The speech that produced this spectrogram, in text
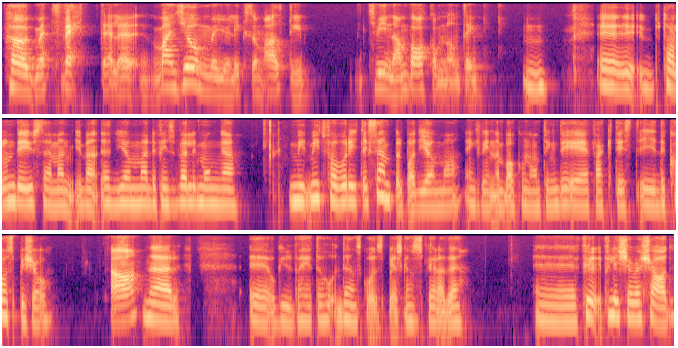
hög med tvätt eller man gömmer ju liksom alltid kvinnan bakom någonting. Mm. Eh, på tal om det, just det här man, att gömma, det finns väldigt många mitt, mitt favoritexempel på att gömma en kvinna bakom någonting det är faktiskt i The Cosby Show. Ja. När, eh, oh gud vad heter hon, den skådespelerskan som spelade eh, Felicia Rashad.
